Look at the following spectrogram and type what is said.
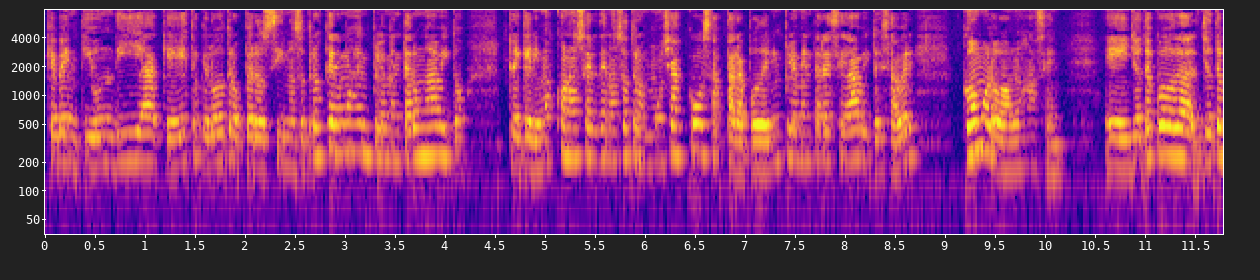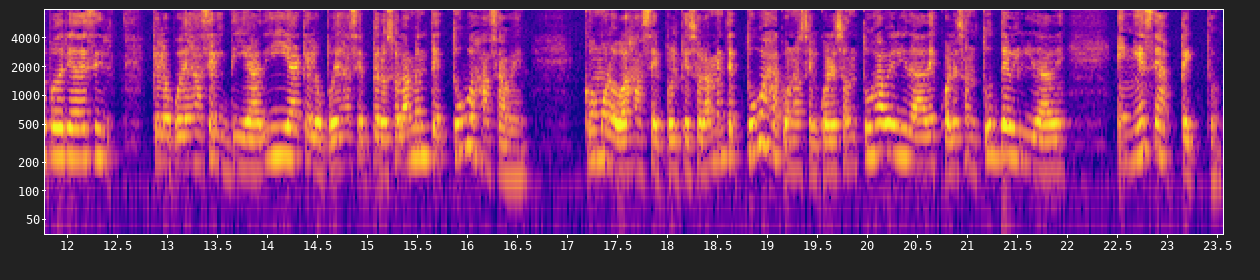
que 21 días, que esto, que lo otro, pero si nosotros queremos implementar un hábito, requerimos conocer de nosotros muchas cosas para poder implementar ese hábito y saber ¿Cómo lo vamos a hacer? Eh, yo, te puedo dar, yo te podría decir que lo puedes hacer día a día, que lo puedes hacer, pero solamente tú vas a saber cómo lo vas a hacer, porque solamente tú vas a conocer cuáles son tus habilidades, cuáles son tus debilidades en ese aspecto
